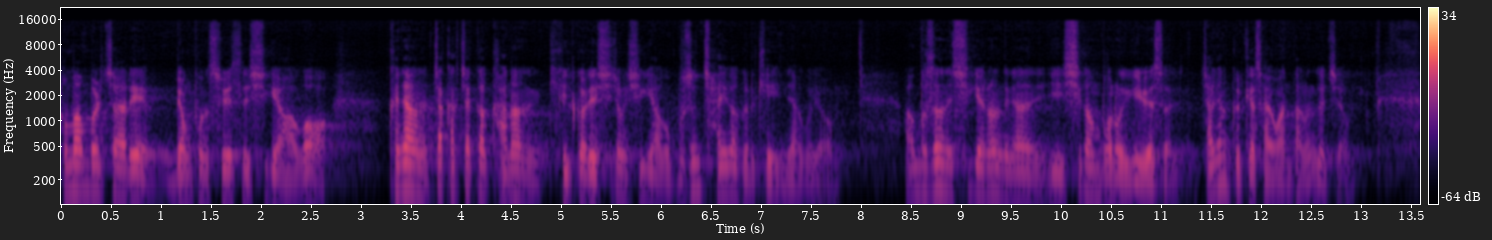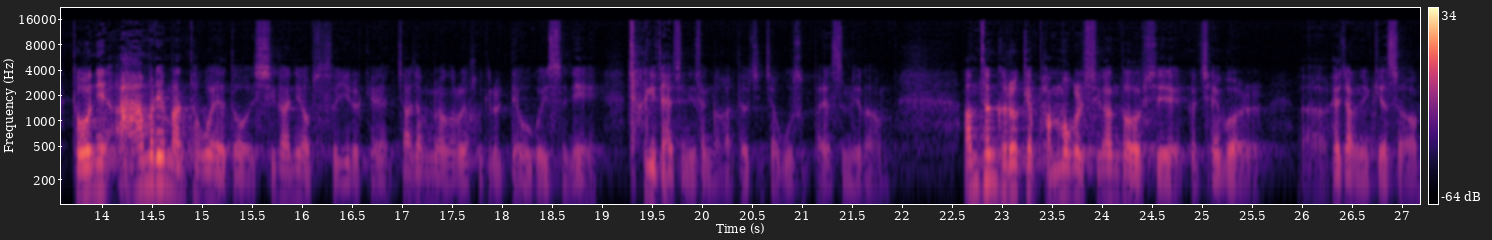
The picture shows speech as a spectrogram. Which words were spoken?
수만 불짜리 명품 스위스 시계하고 그냥 짝깍짝깍 가는 길거리 시종 시계하고 무슨 차이가 그렇게 있냐고요. 아, 무슨 시계는 그냥 이 시간 보내기 위해서 자기는 그렇게 사용한다는 거죠. 돈이 아무리 많다고 해도 시간이 없어서 이렇게 짜장면으로 허기를 때우고 있으니 자기 자신이 생각할 때 진짜 우습다 했습니다. 아무튼 그렇게 밥 먹을 시간도 없이 그 재벌 어, 회장님께서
